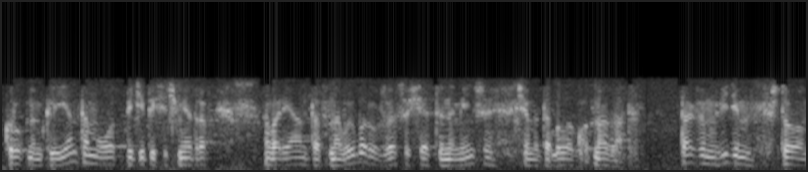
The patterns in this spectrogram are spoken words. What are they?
крупным клиентам от 5000 метров вариантов на выбор уже существенно меньше, чем это было год назад. Также мы видим, что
